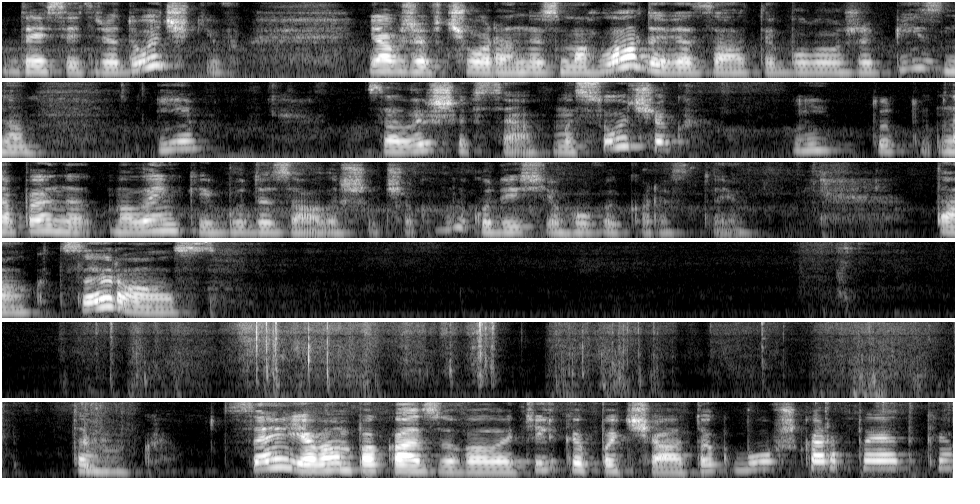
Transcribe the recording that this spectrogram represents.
10 рядочків. Я вже вчора не змогла дов'язати, було вже пізно. І залишився мисочок. І тут, напевно, маленький буде залишочок. Ну, кудись його використаю. Так, це раз. Так, це я вам показувала тільки початок був шкарпетки.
